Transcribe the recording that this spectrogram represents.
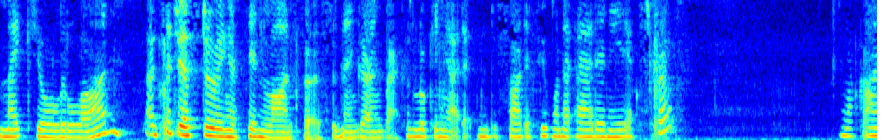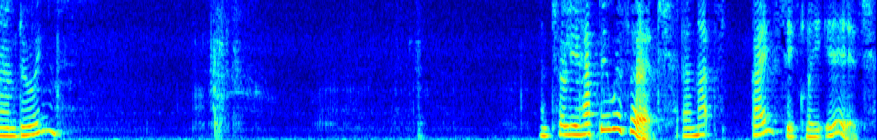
make your little line. I'd suggest doing a thin line first and then going back and looking at it and decide if you want to add any extra, like I am doing. Until you're happy with it. And that's basically it.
